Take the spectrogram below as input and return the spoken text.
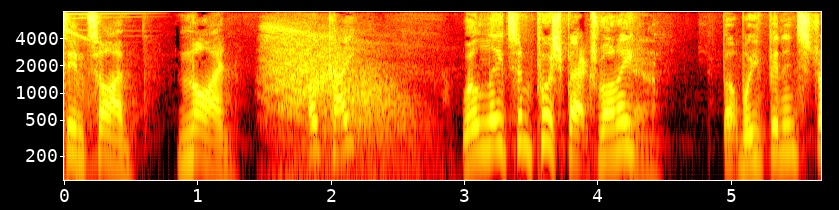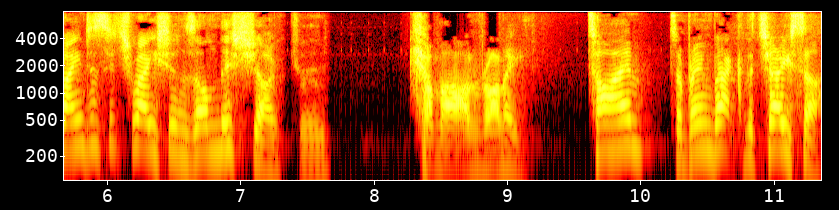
Just in time. Nine. OK. We'll need some pushbacks, Ronnie. Yeah. But we've been in stranger situations on this show. True. Come on, Ronnie. Time to bring back the chaser.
